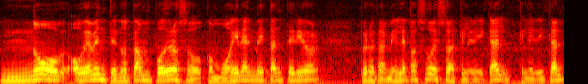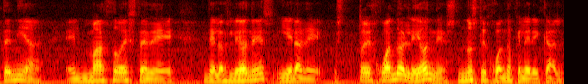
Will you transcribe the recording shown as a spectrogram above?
No, obviamente no tan poderoso como era el meta anterior, pero también le pasó eso a Clerical. Clerical tenía el mazo este de, de los leones y era de, estoy jugando leones, no estoy jugando Clerical.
